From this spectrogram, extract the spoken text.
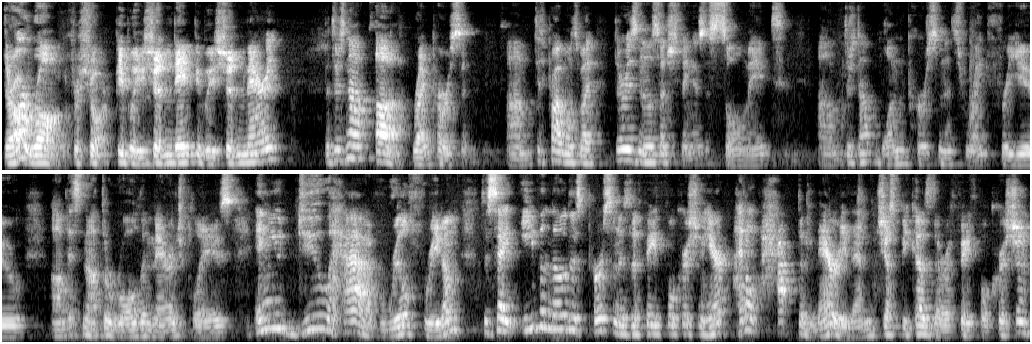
There are wrong for sure. People you shouldn't date, people you shouldn't marry, but there's not a right person. Um, this problem is why there is no such thing as a soulmate. Um, there's not one person that's right for you. Um, it's not the role that marriage plays. And you do have real freedom to say, even though this person is a faithful Christian here, I don't have to marry them just because they're a faithful Christian.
